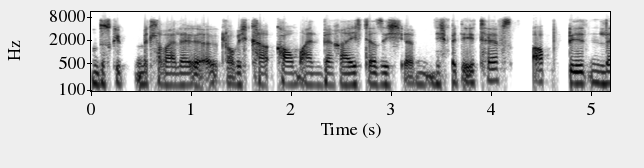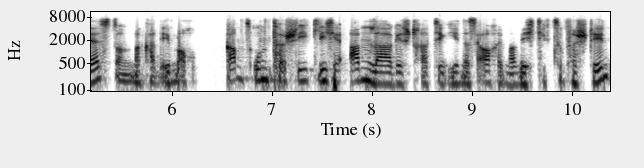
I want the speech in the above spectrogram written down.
und es gibt mittlerweile, äh, glaube ich, ka kaum einen Bereich, der sich ähm, nicht mit ETFs abbilden lässt und man kann eben auch ganz unterschiedliche Anlagestrategien, das ist ja auch immer wichtig zu verstehen,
